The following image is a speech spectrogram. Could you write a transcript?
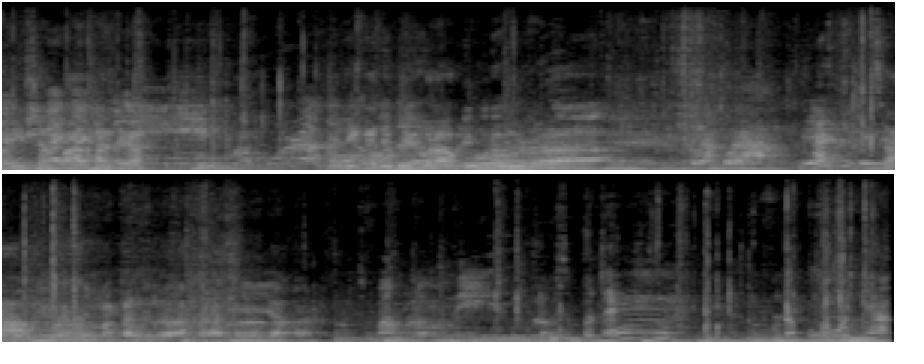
Palisa Parhan ya. pura-pura Jadi nggak dibeli pura-pura. Deh. Sama. Makan dulu ah. Cuma belum ini belum sempet eh udah punya.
